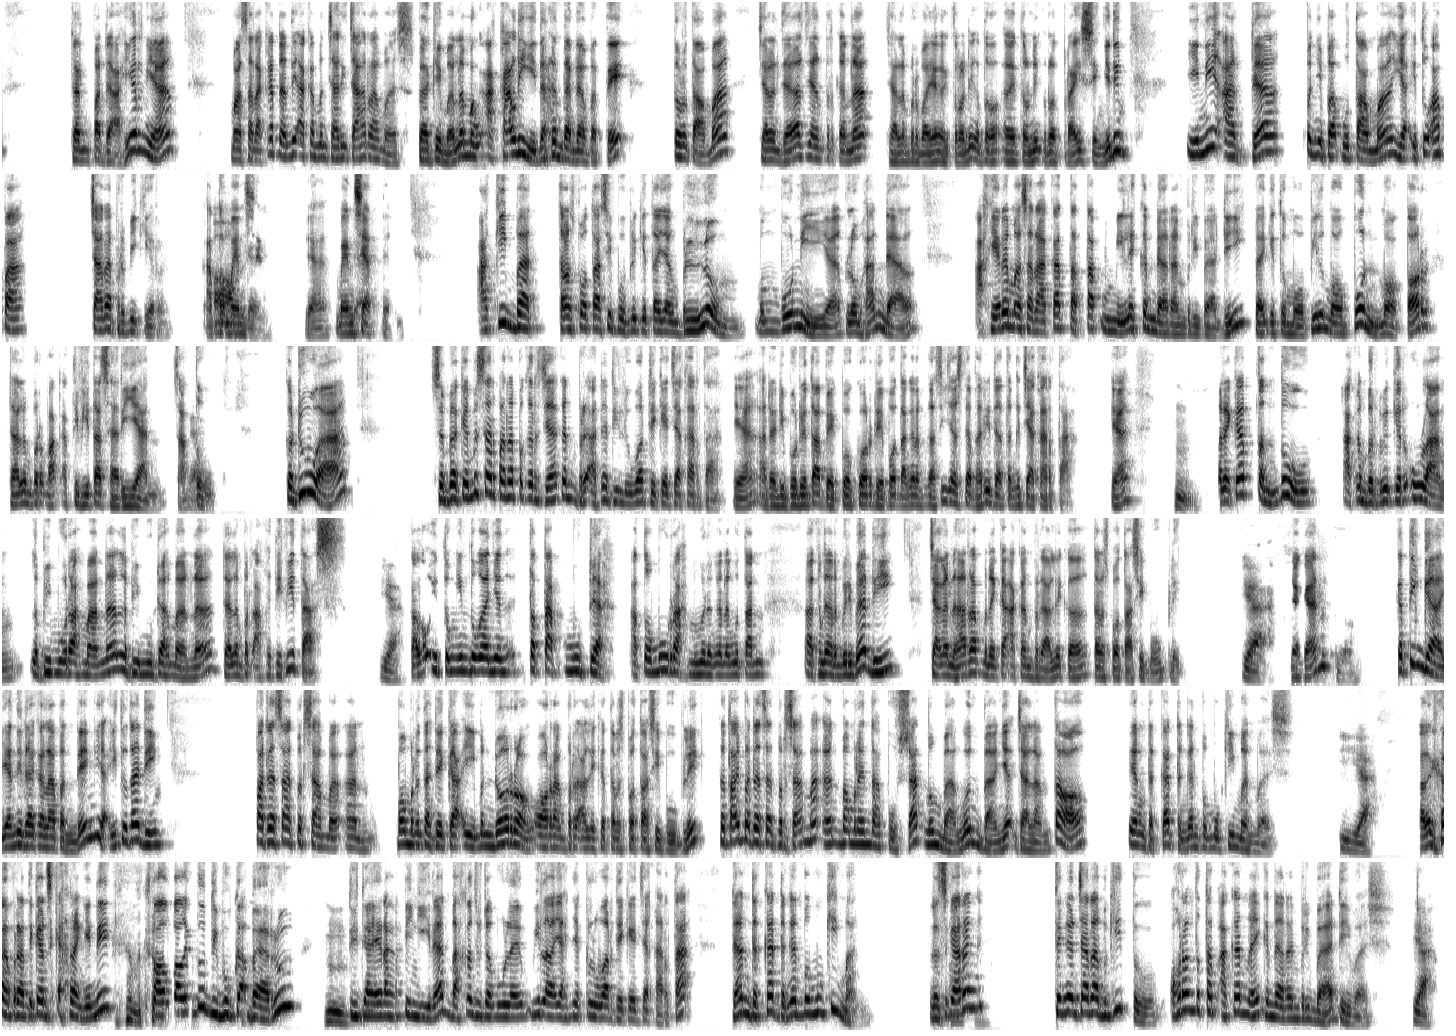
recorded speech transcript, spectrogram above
Dan pada akhirnya masyarakat nanti akan mencari cara, Mas, bagaimana mengakali dalam tanda petik, terutama jalan-jalan yang terkena jalan berbahaya elektronik atau elektronik road pricing. Jadi ini ada penyebab utama yaitu apa? Cara berpikir atau oh, mindset. Okay. Ya, mindset. Ya. Akibat transportasi publik kita yang belum mumpuni ya, belum handal, akhirnya masyarakat tetap memilih kendaraan pribadi, baik itu mobil maupun motor dalam beraktivitas harian. Satu. Ya. Kedua, Sebagian besar para pekerja kan berada di luar DKI Jakarta, ya, ada di Bodetabek, Bogor, Depok, Tangerang, Bekasi yang setiap hari datang ke Jakarta, ya. Hmm. Mereka tentu akan berpikir ulang lebih murah mana, lebih mudah mana dalam beraktivitas. Ya. Kalau hitung-hitungannya tetap mudah atau murah menggunakan angkutan kendaraan pribadi, jangan harap mereka akan beralih ke transportasi publik. Ya. Ya kan? Betul. Ketiga yang tidak kalah penting ya itu tadi pada saat bersamaan pemerintah DKI mendorong orang beralih ke transportasi publik, tetapi pada saat bersamaan pemerintah pusat membangun banyak jalan tol yang dekat dengan pemukiman, Mas. Iya. Kalau kita perhatikan sekarang ini, tol-tol itu dibuka baru hmm. di daerah pinggiran, bahkan sudah mulai wilayahnya keluar DKI Jakarta dan dekat dengan pemukiman. Nah sekarang dengan cara begitu, orang tetap akan naik kendaraan pribadi, Mas. Ya.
